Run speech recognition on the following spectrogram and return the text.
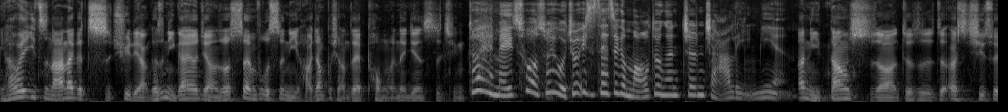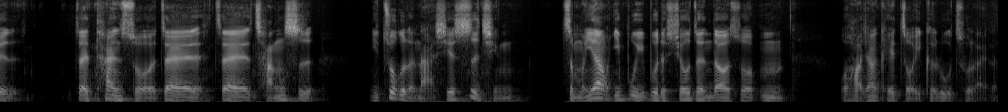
你还会一直拿那个尺去量，可是你刚才有讲说胜负是你好像不想再碰了那件事情。对，没错，所以我就一直在这个矛盾跟挣扎里面。那你当时啊，就是这二十七岁在探索，在在尝试，你做过了哪些事情？怎么样一步一步的修正到说，嗯，我好像可以走一个路出来了。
